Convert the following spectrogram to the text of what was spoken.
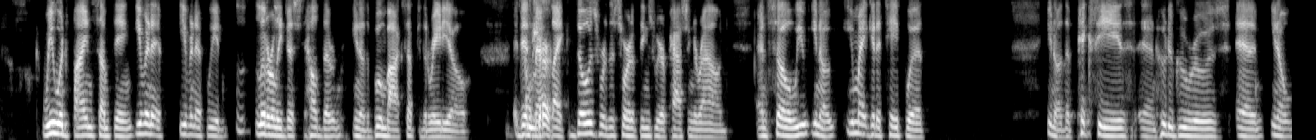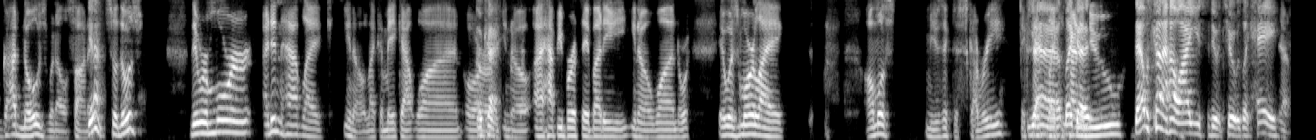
we would find something even if even if we'd literally just held the you know the boombox up to the radio it didn't oh, matter sure. like those were the sort of things we were passing around and so we, you know, you might get a tape with, you know, the Pixies and Hoodoo Gurus and, you know, God knows what else on it. Yeah. So those, they were more, I didn't have like, you know, like a makeout one or, okay. you know, a happy birthday buddy, you know, one, or it was more like almost music discovery except yeah, like, like a new that was kind of how i used to do it too it was like hey yeah.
